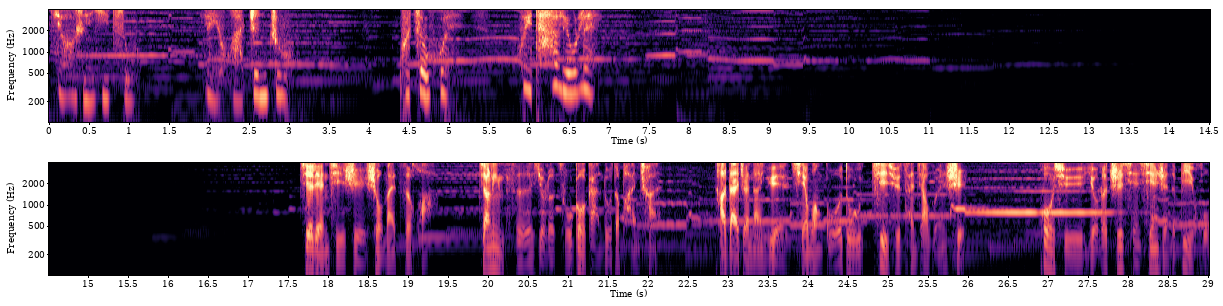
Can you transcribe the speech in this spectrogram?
鲛人一族，泪化珍珠。我怎会为他流泪？接连几日售卖字画，江令慈有了足够赶路的盘缠。他带着南岳前往国都，继续参加文试。或许有了之前仙人的庇护，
